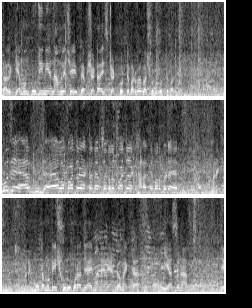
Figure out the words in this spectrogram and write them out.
তাহলে কেমন পুঁজি নিয়ে নামলে সেই ব্যবসাটা স্টার্ট করতে পারবে বা শুরু করতে পারবে? বুঝে হ্যার বুঝে হ্যাঁ কয় টাকা একটা ব্যবসা করলে কয় টাকা খাড়াতে পারবে এটা হ্যার বুঝে মানে মানে মোটামুটি শুরু করা যায় মানে র্যান্ডম একটা ই আছে না যে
